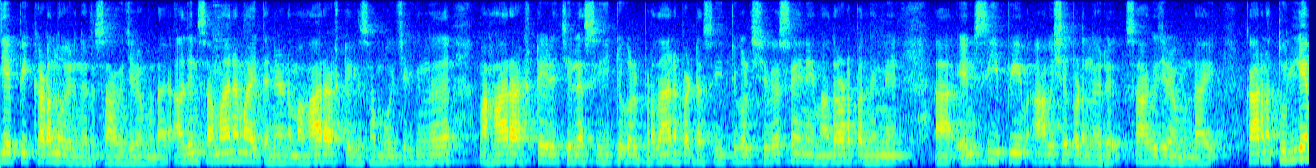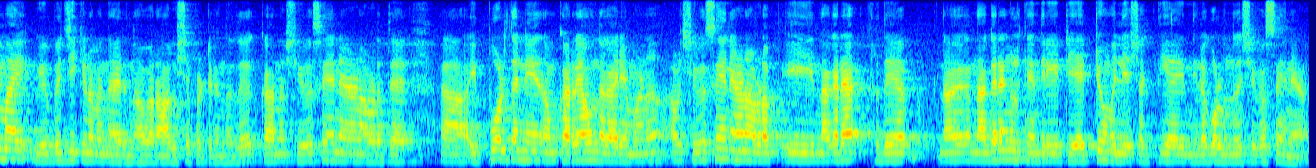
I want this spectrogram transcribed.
ജെ പി കടന്നു വരുന്നൊരു സാഹചര്യമുണ്ടായി. അതിന് സമാനമായി തന്നെയാണ് മഹാരാഷ്ട്രയിൽ സംഭവിച്ചിരിക്കുന്നത്. മഹാരാഷ്ട്രയിൽ ചില സീറ്റുകൾ പ്രധാനപ്പെട്ട സീറ്റുകൾ ശിവസേനയും അതോടൊപ്പം തന്നെ എൻ സി പിയും ആവശ്യപ്പെടുന്നൊരു സാഹചര്യമുണ്ടായി. കാരണം തുല്യമായി വിഭജിക്കണമെന്നായിരുന്നു അവർ ആവശ്യപ്പെട്ടിരുന്നത്. കാരണം ശിവസേനയാണ് അവിടുത്തെ ഇപ്പോൾ തന്നെ നമുക്കറിയാവുന്ന കാര്യമാണ്. ശിവസേനയാണ് അവിടെ ഈ നഗര ഹൃദയ നഗരങ്ങൾ കേന്ദ്രീകരിച്ച് ഏറ്റവും വലിയ ശക്തിയായി നിലകൊള്ളുന്നത് ശിവസേനയാണ്.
